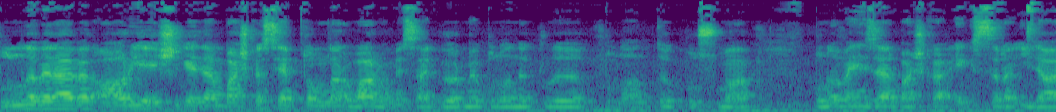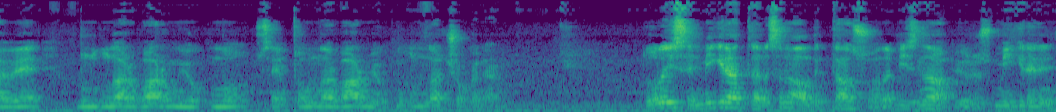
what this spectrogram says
Bununla beraber ağrıya eşlik eden başka semptomlar var mı? Mesela görme bulanıklığı, bulantı, kusma, buna benzer başka ekstra ilave bulgular var mı yok mu, semptomlar var mı yok mu? Bunlar çok önemli. Dolayısıyla migren tanısını aldıktan sonra biz ne yapıyoruz? Migrenin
